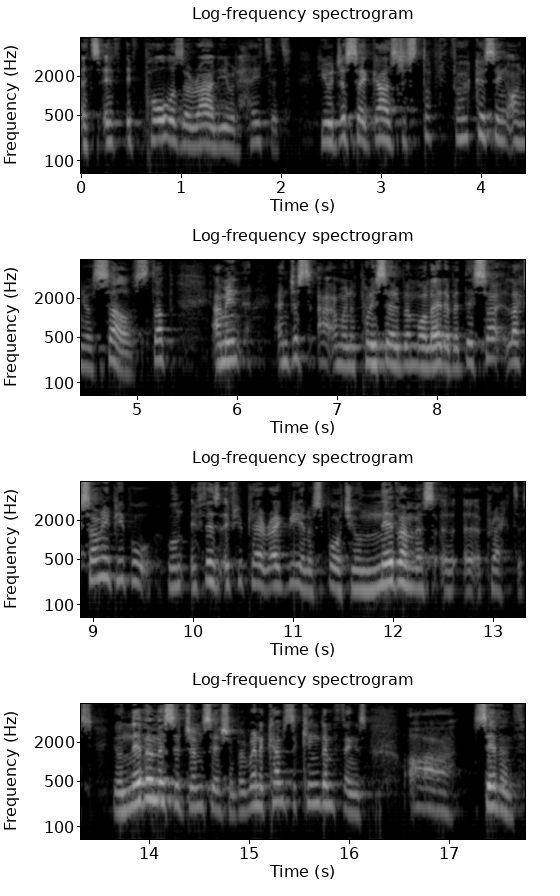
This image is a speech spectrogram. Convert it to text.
it's if, if Paul was around, he would hate it. He would just say, guys, just stop focusing on yourselves. Stop. I mean, and just I'm going to probably say it a bit more later, but there's so, like so many people will if there's if you play rugby in a sport, you'll never miss a, a practice, you'll never miss a gym session. But when it comes to kingdom things, ah, oh, seventh,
